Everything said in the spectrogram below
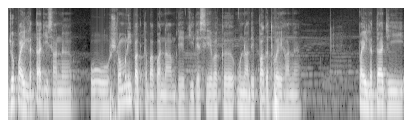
ਜੋ ਭਾਈ ਲੱਦਾ ਜੀ ਸਨ, ਉਹ ਸ਼੍ਰੋਮਣੀ ਭਗਤ ਬਾਬਾ ਨਾਮਦੇਵ ਜੀ ਦੇ ਸੇਵਕ, ਉਹਨਾਂ ਦੇ ਭਗਤ ਹੋਏ ਹਨ। ਭਾਈ ਲੱਦਾ ਜੀ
